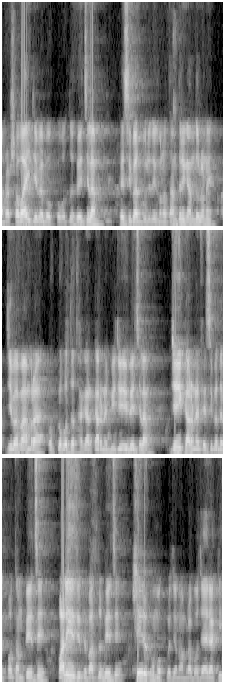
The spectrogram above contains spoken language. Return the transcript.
আমরা সবাই যেভাবে ঐক্যবদ্ধ হয়েছিলাম, ফেসিবাদ, বিরোধী গণতান্ত্রিক আন্দোলনে, যেভাবে আমরা ঐক্যবদ্ধ থাকার কারণে বিজয়ী হয়েছিলাম, যেই কারণে ফেসিবাদের পতন হয়েছে, পালিয়ে যেতে বাধ্য হয়েছে, সেই রকম ঐক্য যেন আমরা বজায় রাখি।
